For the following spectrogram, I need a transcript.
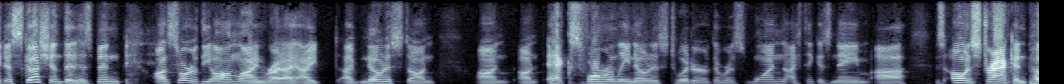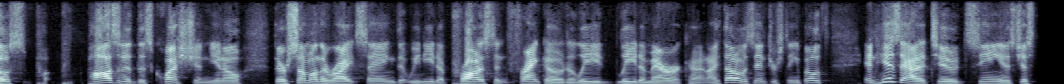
a, discussion that has been on sort of the online right. I, I I've noticed on on on X, formerly known as Twitter, there was one. I think his name uh, is Owen Strachan. Post p- posited this question. You know, there's some on the right saying that we need a Protestant Franco to lead lead America, and I thought it was interesting. Both in his attitude, seeing as just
